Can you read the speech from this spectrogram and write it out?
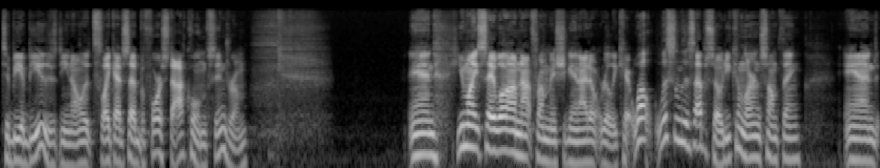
to be abused. You know, it's like I've said before Stockholm Syndrome. And you might say, well, I'm not from Michigan. I don't really care. Well, listen to this episode. You can learn something. And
